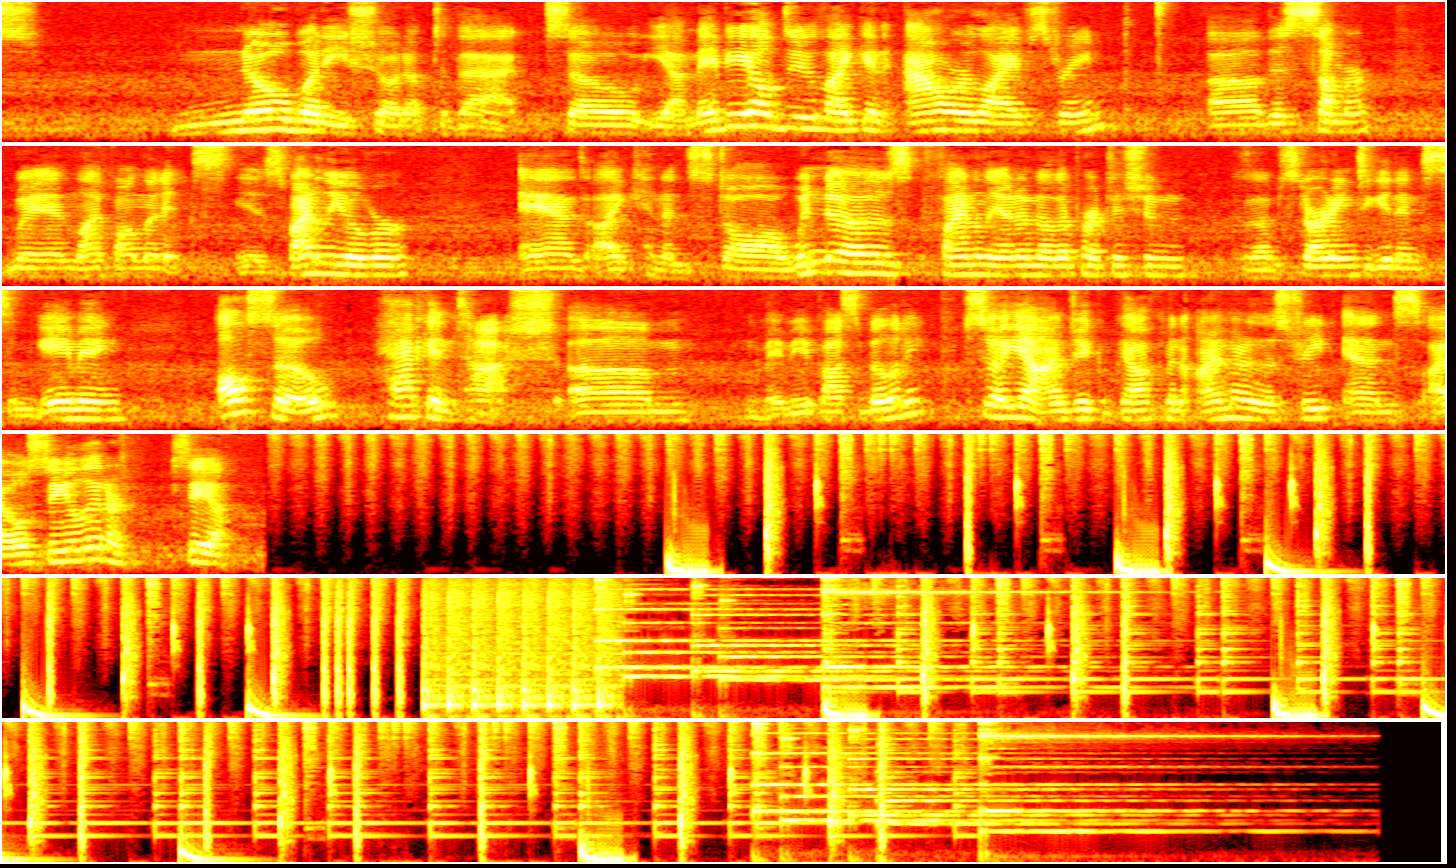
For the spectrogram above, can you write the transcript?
nobody showed up to that. So yeah, maybe I'll do like an hour live stream uh, this summer when Life on Linux is finally over, and I can install Windows finally on another partition because I'm starting to get into some gaming. Also, Hackintosh. Um, maybe a possibility. So yeah, I'm Jacob Kauffmann. I'm out on the street, and I will see you later. See ya.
